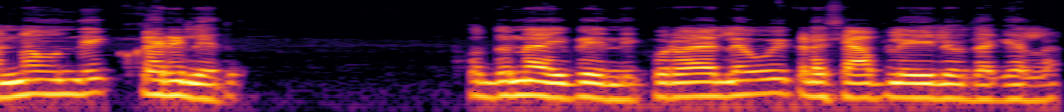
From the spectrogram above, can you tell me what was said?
అన్నం ఉంది కర్రీ లేదు. పొద్దున్న అయిపోయింది. కూరగాయలు లేవు ఇక్కడ షాపులు వేయలేవు దగ్గరలో.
